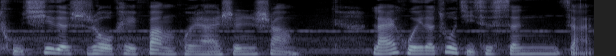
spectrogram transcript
吐气的时候可以放回来身上，来回的做几次伸展，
